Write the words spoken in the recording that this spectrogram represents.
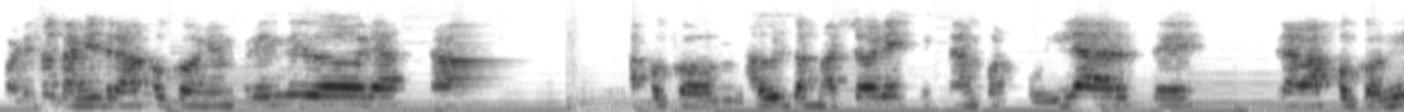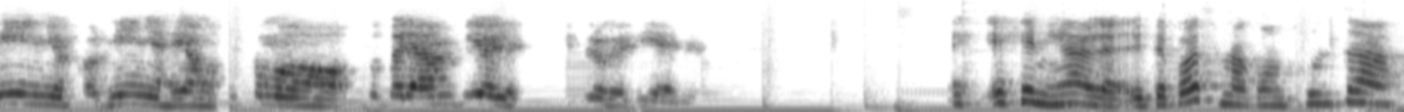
Por eso también trabajo con emprendedoras, trabajo con adultos mayores que están por jubilarse, trabajo con niños, con niñas, digamos, es como súper amplio el espectro que tiene. Es, genial. Eh, ¿Te puedo hacer una consulta?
